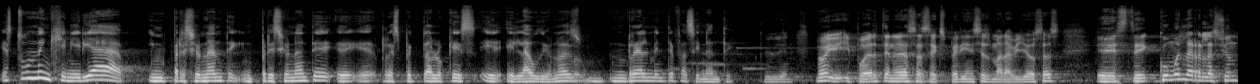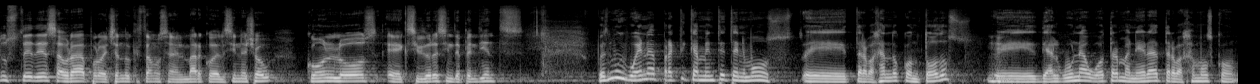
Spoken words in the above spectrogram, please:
esto es una ingeniería impresionante, impresionante eh, respecto a lo que es el, el audio, ¿no? Es realmente fascinante. Qué bien. No, y, y, poder tener esas experiencias maravillosas. Este, ¿Cómo es la relación de ustedes, ahora aprovechando que estamos en el marco del cine show, con los eh, exhibidores independientes? Pues muy buena, prácticamente tenemos eh, trabajando con todos, uh -huh. eh, de alguna u otra manera trabajamos con,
